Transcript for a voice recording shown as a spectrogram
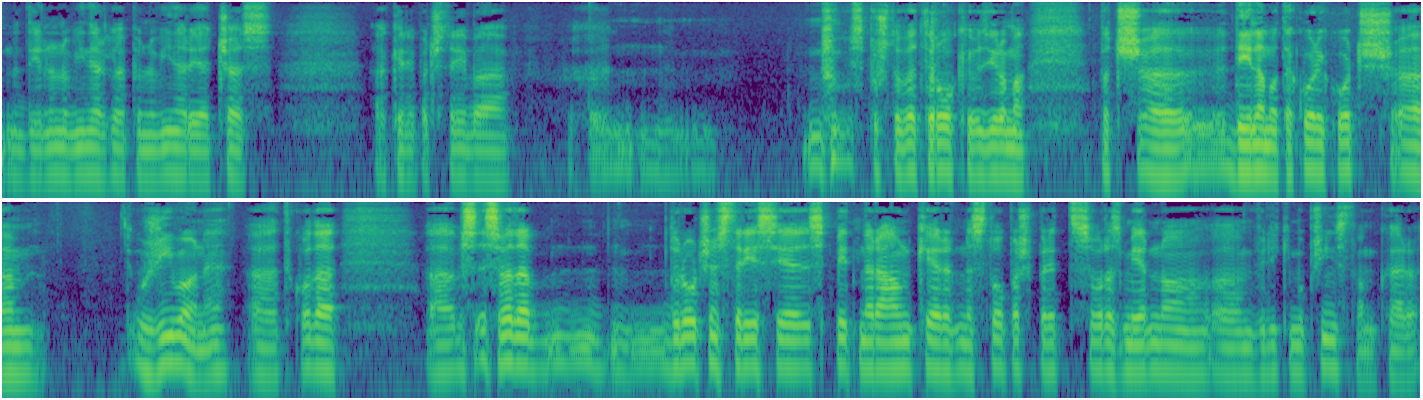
na delo novinarja, pa novinar je čas, ker je pač treba spoštovati roke, oziroma pač delamo tako rekoč uživo. Tako da. Seveda, določen stres je spet naravn, ker nastopaš pred sorazmerno velikim občinstvom, kar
